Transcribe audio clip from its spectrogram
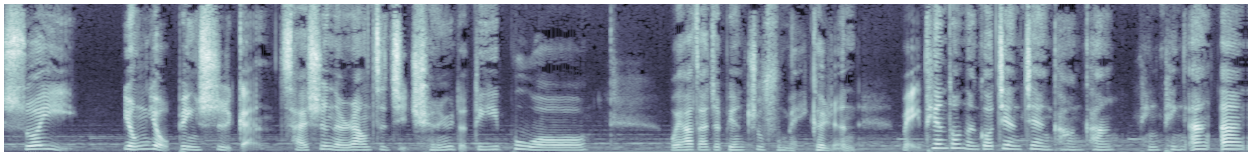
所以，拥有病视感才是能让自己痊愈的第一步哦。我要在这边祝福每一个人。每天都能够健健康康、平平安安。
